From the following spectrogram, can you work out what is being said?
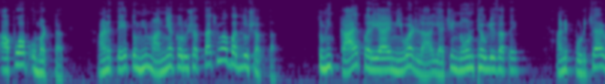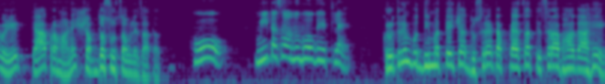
आपोआप उमटतात आणि ते तुम्ही मान्य करू शकता किंवा बदलू शकता. तुम्ही काय पर्याय निवडला याची नोंद ठेवली जाते आणि पुढच्या वेळी त्याप्रमाणे शब्द सुचवले जातात. हो मी त्याचा अनुभव घेतलाय. कृत्रिम बुद्धिमत्तेच्या दुसऱ्या टप्प्याचा तिसरा भाग आहे E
